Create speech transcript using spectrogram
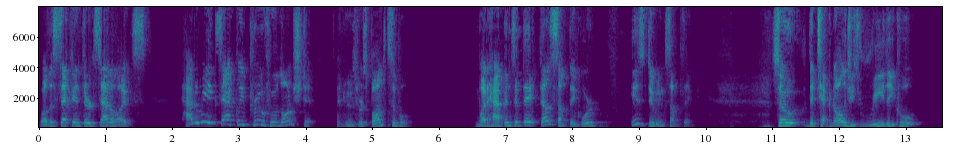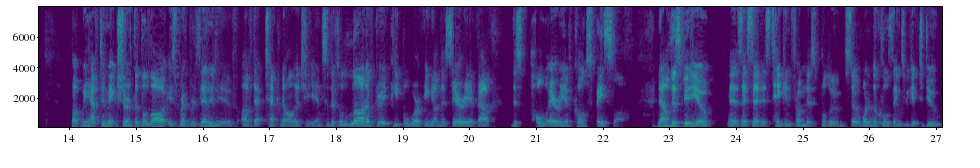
Well, the second and third satellites, how do we exactly prove who launched it and who's responsible? What happens if they does something or is doing something? So the technology is really cool, but we have to make sure that the law is representative of that technology. And so there's a lot of great people working on this area about this whole area called space law. Now this video, as I said, is taken from this balloon. So one of the cool things we get to do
